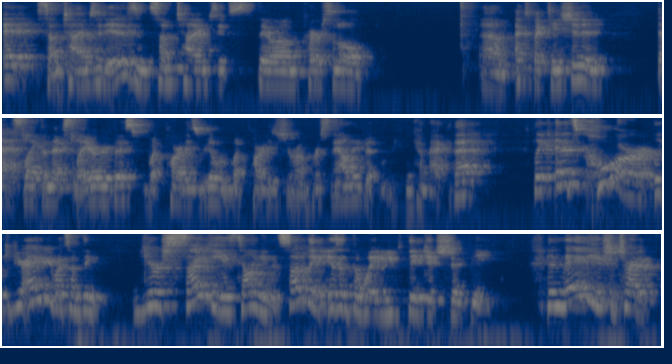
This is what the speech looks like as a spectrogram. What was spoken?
and sometimes it is, and sometimes it's their own personal um, expectation. And that's like the next layer of this what part is real and what part is your own personality, but we can come back to that. Like, at its core, like if you're angry about something, your psyche is telling you that something isn't the way you think it should be. And maybe you should try to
